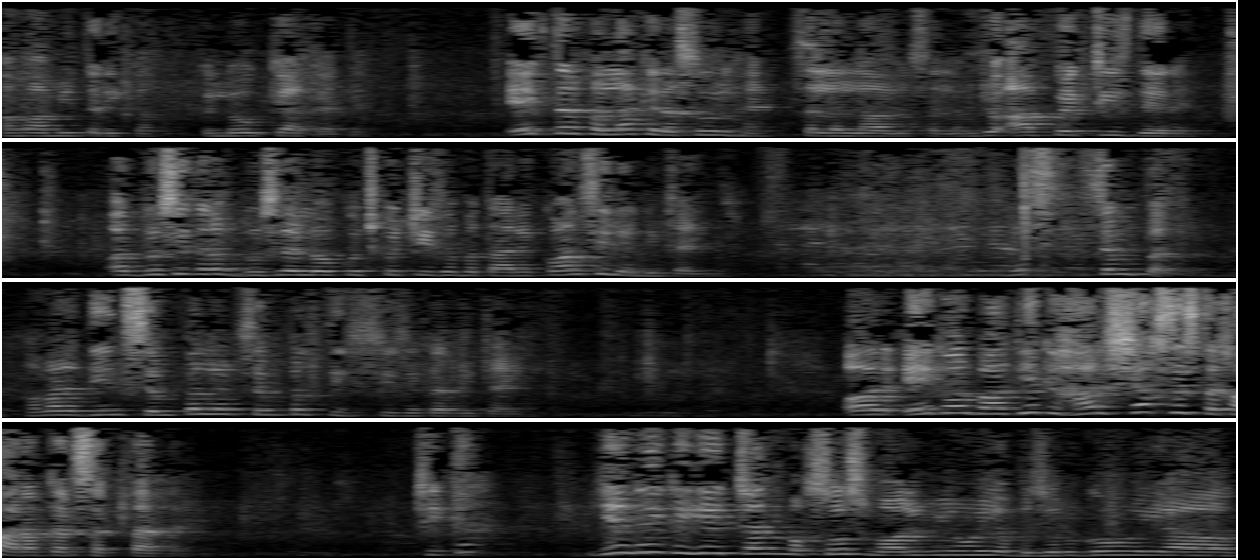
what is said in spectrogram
عوامی طریقہ، کہ لوگ کیا کہتے ہیں۔ ایک طرف اللہ کے رسول ہیں صلی اللہ علیہ وسلم، جو آپ کو ایک چیز دے رہے ہیں، اور دوسری طرف دوسرے لوگ کچھ کچھ چیزیں بتا رہے ہیں، کون سی لینی چاہیے؟ بس سمپل، ہمارا دین سمپل ہے، سمپل چیزیں کرنی چاہیے۔ اور ایک اور بات یہ کہ ہر شخص استخارہ کر سکتا ہے۔ ٹھیک ہے؟ یہ نہیں کہ یہ چند مخصوص مولویوں یا بزرگوں یا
